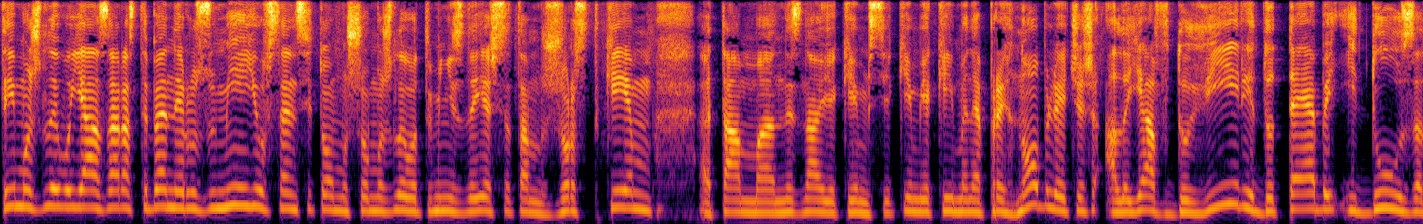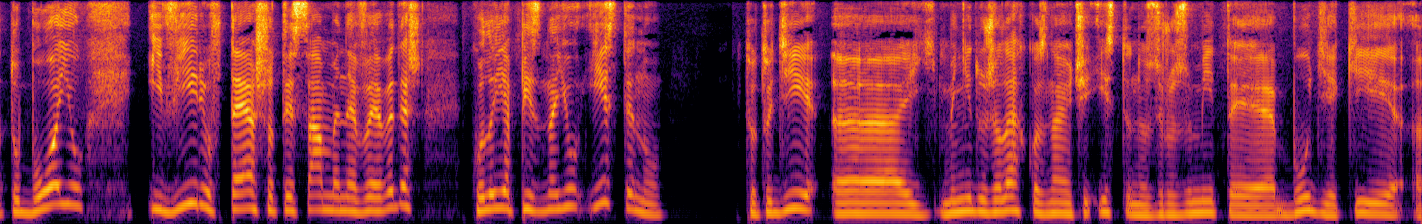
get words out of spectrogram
ти, можливо, я зараз тебе не розумію, в сенсі тому, що, можливо, ти мені здаєшся там жорстким, е, там е, не знаю, якимсь, яким, який мене пригноблює, але я в довірі до тебе іду за тобою і вірю в те, що ти сам мене виведеш. Коли я пізнаю істину то тоді е, мені дуже легко, знаючи істину, зрозуміти будь-які е,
